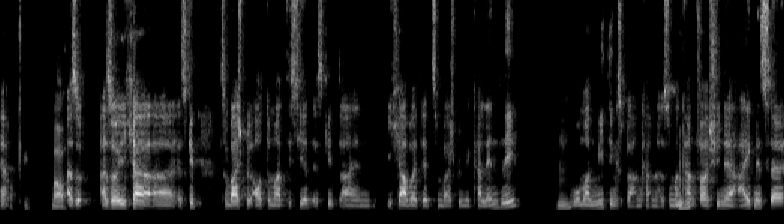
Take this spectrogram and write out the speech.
Ja. Okay. Wow. Also, also ich, äh, es gibt zum Beispiel automatisiert, es gibt ein, ich arbeite zum Beispiel mit Calendly, mhm. wo man Meetings planen kann. Also man mhm. kann verschiedene Ereignisse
